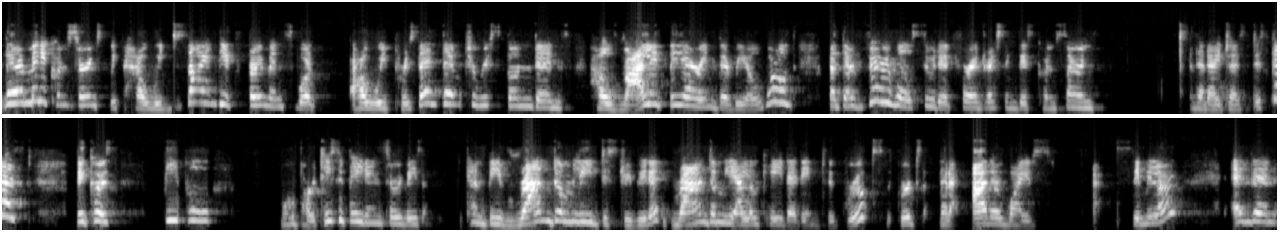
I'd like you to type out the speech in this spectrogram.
there are many concerns with how we design the experiments, what how we present them to respondents, how valid they are in the real world, but they're very well suited for addressing these concerns that I just discussed because people who participate in surveys can be randomly distributed, randomly allocated into groups, groups that are otherwise similar. And then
